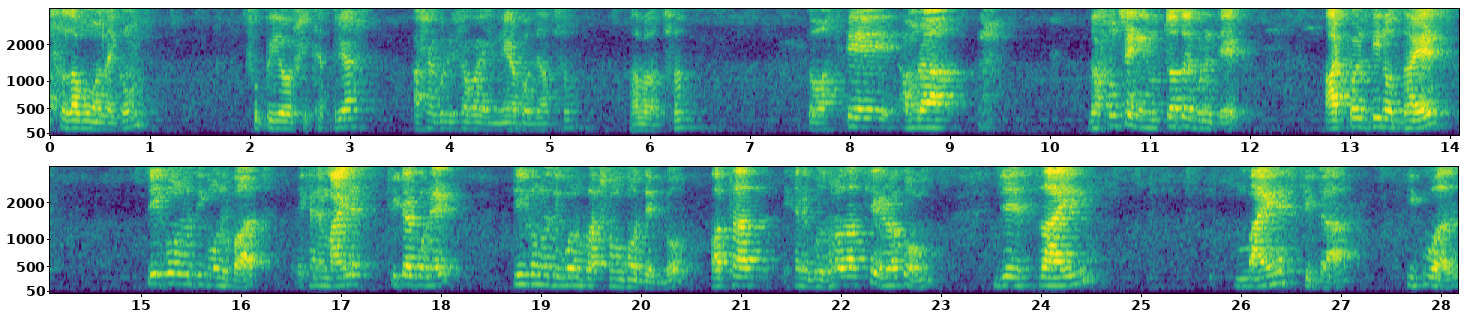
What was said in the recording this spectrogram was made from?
আসসালামু আলাইকুম। সুপ্রিয় শিক্ষার্থীরা, আশা করি সবাই নিরাপদে আছো, ভালো আছো। তো আজকে আমরা দশম শ্রেণির উচ্চতর গণিতের আট পয়েন্ট তিন অধ্যায়ের ত্রিকোণমিতিক অনুপাত, এখানে মাইনাস থিটা কোণের ত্রিকোণমিতিক অনুপাত সমূহ দেখব। অর্থাৎ এখানে বোঝানো যাচ্ছে এরকম যে sine minus theta equal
